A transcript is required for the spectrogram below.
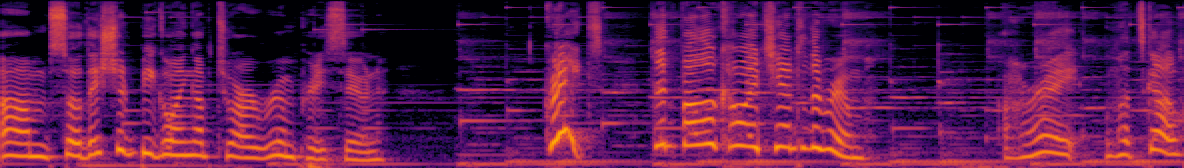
Um, so they should be going up to our room pretty soon. Great! Then follow Kawaii-chan to the room. All right, let's go.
